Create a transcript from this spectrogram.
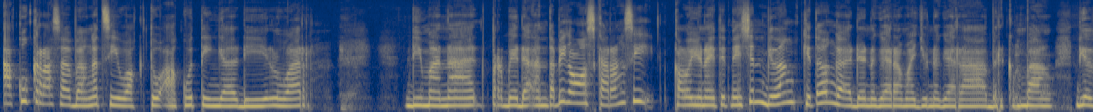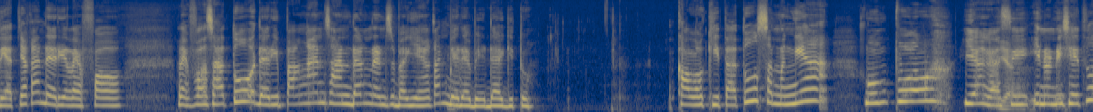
aku kerasa banget sih waktu aku tinggal di luar Iya. di mana perbedaan. Tapi kalau sekarang sih kalau United Nation bilang kita nggak ada negara maju negara berkembang. Dilihatnya kan dari level level satu dari pangan, sandang dan sebagainya kan beda-beda gitu kalau kita tuh senengnya ngumpul ya nggak Iya. sih Indonesia itu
